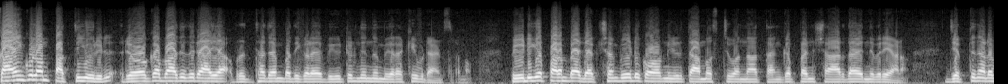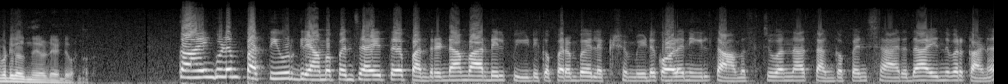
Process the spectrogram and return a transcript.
കായംകുളം പത്തിയൂരിൽ രോഗബാധിതരായ വൃദ്ധ ദമ്പതികളെ വീട്ടിൽ നിന്നും ഇറക്കിവിടാൻ ശ്രമം. പീടികപ്പറമ്പ് ലക്ഷം വീട് കോളനിയിൽ താമസിച്ചു വന്ന തങ്കപ്പൻ ശാരദ എന്നിവരെയാണ് ജപ്തി നടപടികൾ നേരിടേണ്ടി വന്നത്. കായംകുളം പത്തിയൂർ ഗ്രാമപഞ്ചായത്ത് പന്ത്രണ്ടാം വാർഡിൽ പീടികപ്പറമ്പ് ലക്ഷം വീട് കോളനിയിൽ താമസിച്ചു വന്ന തങ്കപ്പൻ ശാരദ എന്നിവർക്കാണ്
